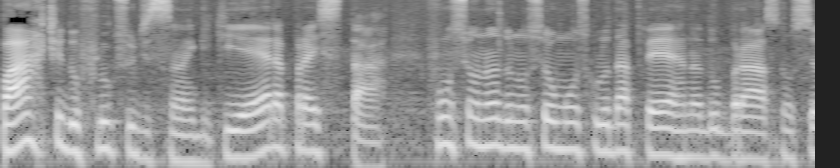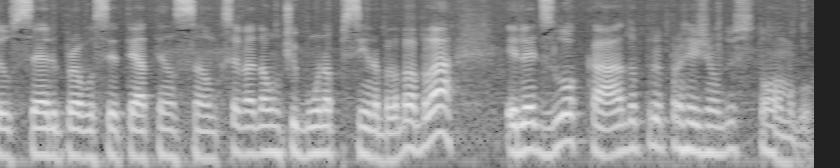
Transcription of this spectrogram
parte do fluxo de sangue que era para estar funcionando no seu músculo da perna, do braço, no seu cérebro para você ter atenção, porque você vai dar um tibum na piscina, blá blá blá, ele é deslocado para a região do estômago.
